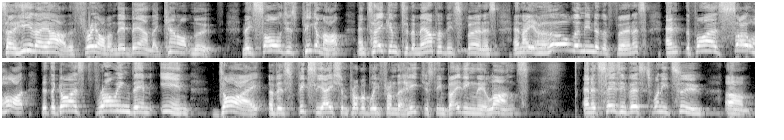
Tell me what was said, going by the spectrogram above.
so here they are, the three of them, they're bound, they cannot move. These soldiers pick them up and take them to the mouth of this furnace and they hurl them into the furnace. And the fire is so hot that the guys throwing them in die of asphyxiation, probably from the heat just invading their lungs. And it says in verse 22, um,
